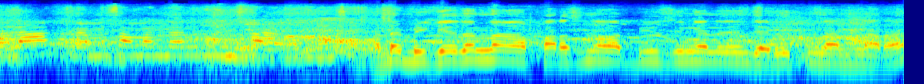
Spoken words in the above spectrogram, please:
అలా అక్రమ సంబంధాల గురించి మాట్లాడుతున్నారు. అంటే మీకు ఏదన్నా పర్సనల్ అబ్యూజింగ్ అనేది జరుగుతుంది అంటున్నారా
